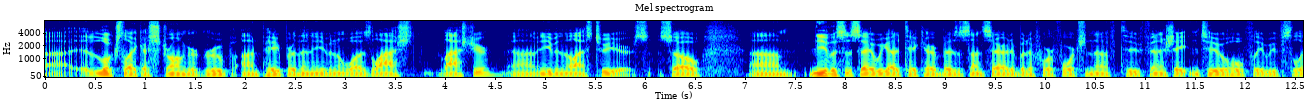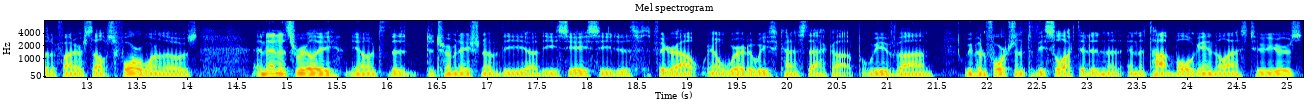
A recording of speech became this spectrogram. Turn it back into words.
Uh, it looks like a stronger group on paper than even it was last last year, um, and even the last two years. So, um, needless to say, we got to take care of business on Saturday. But if we're fortunate enough to finish eight and two, hopefully we've solidified ourselves for one of those. And then it's really you know to the determination of the uh, the ECAC to figure out you know where do we kind of stack up. We've um, We've been fortunate to be selected in the in the top bowl game the last two years.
